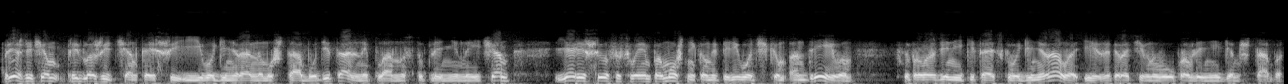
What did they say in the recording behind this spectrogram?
Прежде чем предложить Чан Кайши и его генеральному штабу детальный план наступления на Ичан, я решил со своим помощником и переводчиком Андреевым в сопровождении китайского генерала из оперативного управления Генштаба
